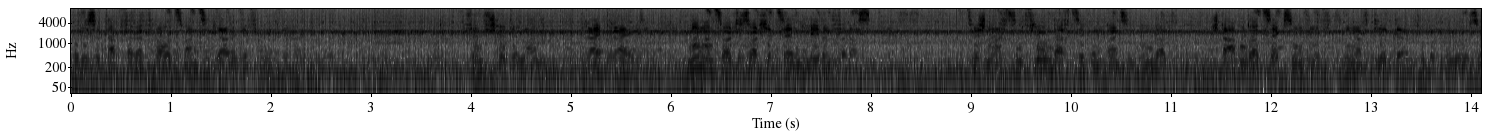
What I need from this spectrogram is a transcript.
wo diese tapfere Frau 20 Jahre gefangen gehalten wurde. Fünf Schritte lang, drei breit, niemand sollte solche Zellen lebend verlassen. Zwischen 1884 und 1900 starben dort sechs Inhaftierte an Tuberkulose,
